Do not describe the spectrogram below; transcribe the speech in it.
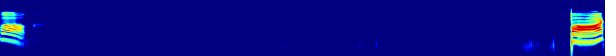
Fog. Pot.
